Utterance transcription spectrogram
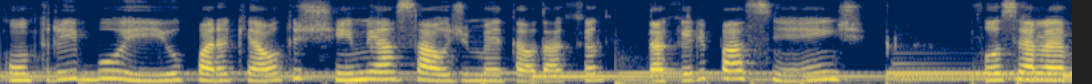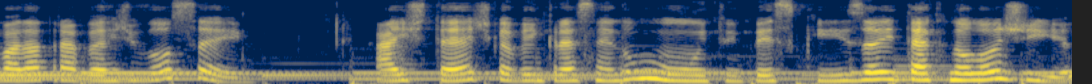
contribuiu para que a autoestima e a saúde mental daquele, daquele paciente fosse elevada através de você. A estética vem crescendo muito em pesquisa e tecnologia,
